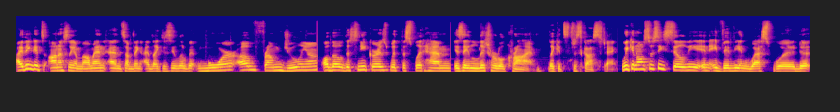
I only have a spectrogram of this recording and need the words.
I think it's honestly a moment and something I'd like to see a little bit more of from Julien, although the sneakers with the split hem is a literal crime. Like, it's disgusting. We can also see Sylvie in a Vivienne Westwood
